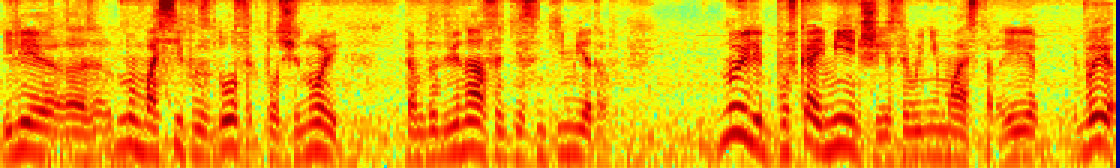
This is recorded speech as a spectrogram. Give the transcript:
Или э, ну, массив из досок толщиной там, до 12 сантиметров. Ну или пускай меньше, если вы не мастер. И вы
